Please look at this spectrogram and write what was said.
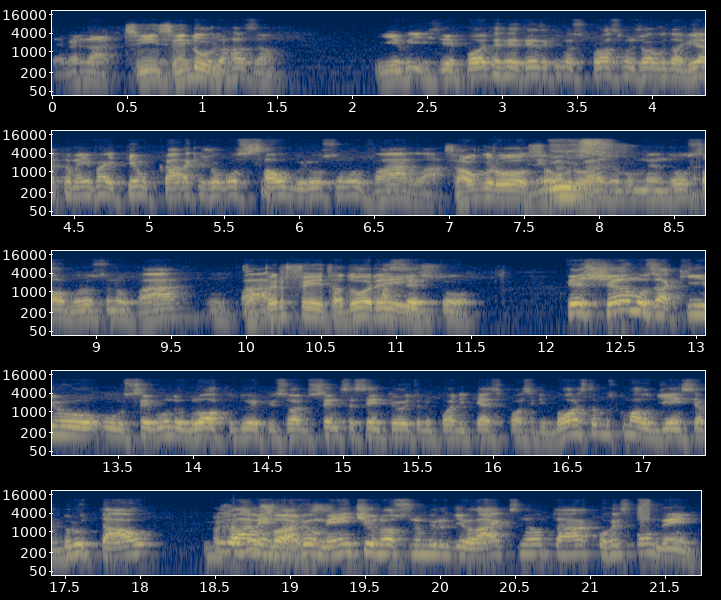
É verdade. Sim, sem dúvida. Toda razão. E, e depois ter certeza que nos próximos jogos da vida também vai ter o cara que jogou sal grosso no VAR lá. Sal grosso, sal grosso. O cara jogou, mandou sal grosso no VAR. O tá VAR tá perfeito, adorei. Acertou. Fechamos aqui o, o, segundo bloco do episódio 168 do podcast Posse de Bola. Estamos com uma audiência brutal. Mas lamentavelmente, o nosso número de likes não está correspondendo.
